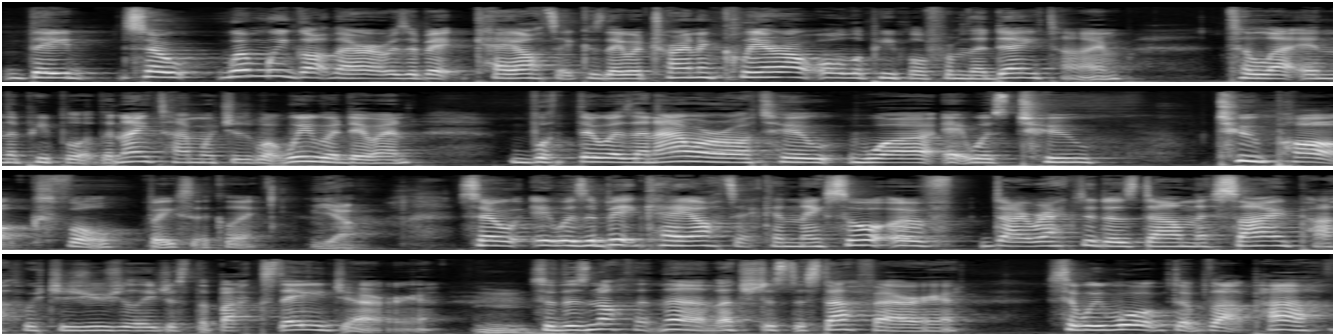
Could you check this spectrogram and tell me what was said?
they so when we got there, it was a bit chaotic because they were trying to clear out all the people from the daytime to let in the people at the nighttime, which is what we were doing. But there was an hour or two where it was two two parks full, basically. Yeah. So it was a bit chaotic, and they sort of directed us down this side path, which is usually just the backstage area. Hmm. So there's nothing there, that's just a staff area. So we walked up that path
